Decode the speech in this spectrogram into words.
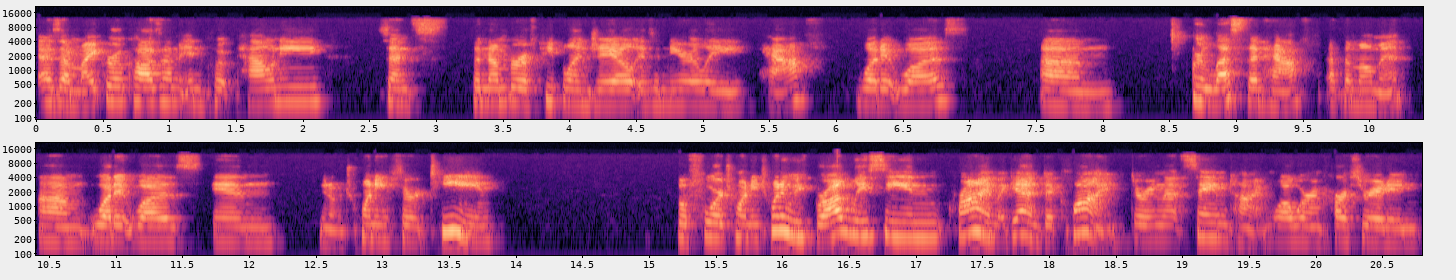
as a microcosm in Cook County, since the number of people in jail is nearly half what it was, um, or less than half at the moment, um, what it was in you know 2013. Before 2020, we've broadly seen crime again decline during that same time while we're incarcerating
